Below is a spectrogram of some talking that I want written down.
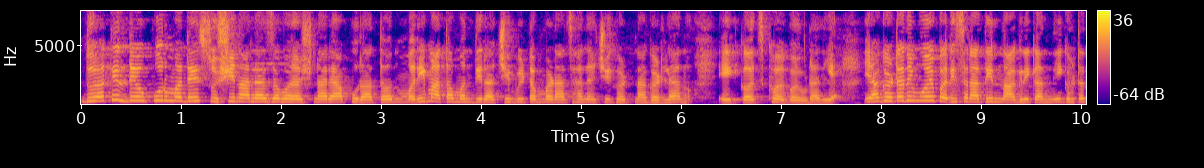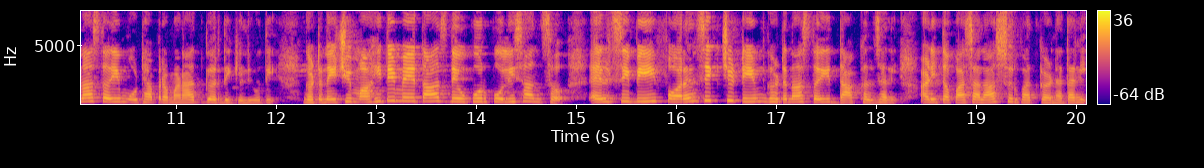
धुळ्यातील देवपूरमध्ये सुशी नाल्याजवळ असणाऱ्या पुरातन मरीमाता मंदिराची विटंबना झाल्याची घटना घडल्यानं एकच खळबळ उडाली आहे. या घटनेमुळे परिसरातील नागरिकांनी घटनास्थळी मोठ्या प्रमाणात गर्दी केली होती. घटनेची माहिती मिळताच देवपूर पोलिसांचं एल सी बी फॉरेन्सिकची टीम घटनास्थळी दाखल झाली आणि तपासाला सुरुवात करण्यात आली.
